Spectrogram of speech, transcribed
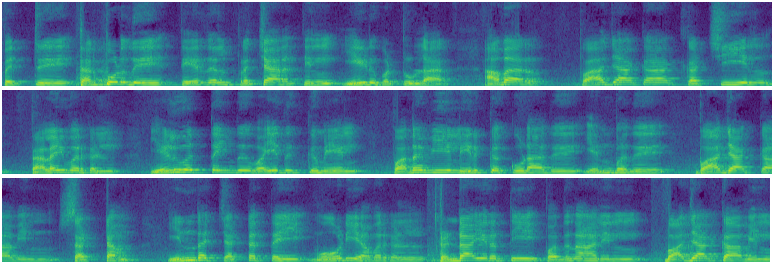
பெற்று தற்பொழுது தேர்தல் பிரச்சாரத்தில் ஈடுபட்டுள்ளார். அவர் பாஜக கட்சியில் தலைவர்கள் எழுபத்தைந்து வயதுக்கு மேல் பதவியில் இருக்கக்கூடாது என்பது பாஜகவின் சட்டம். இந்த சட்டத்தை மோடி அவர்கள் ரெண்டாயிரத்தி பதினாலில் பாஜகவில்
